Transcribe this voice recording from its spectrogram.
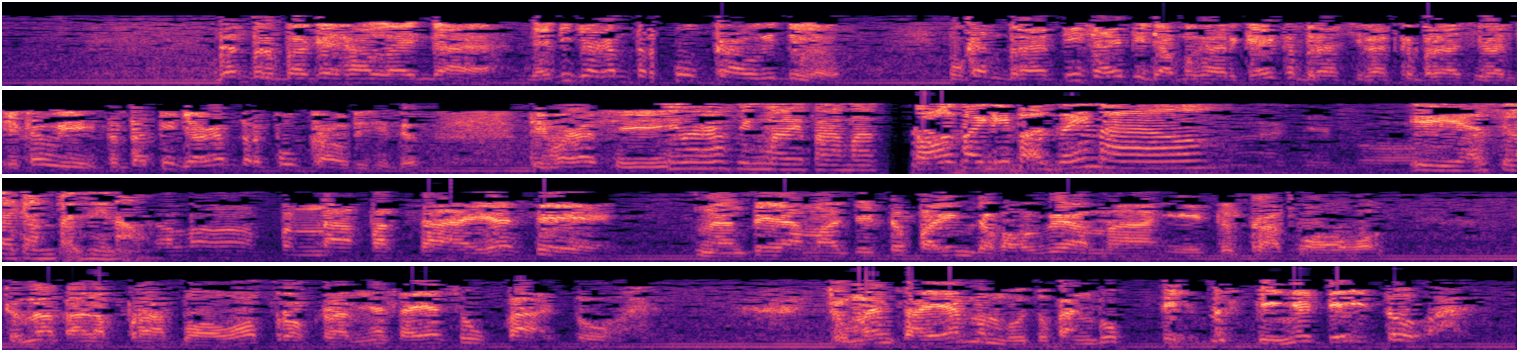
Dan berbagai hal lainnya. Jadi jangan terpukau gitu loh. Bukan berarti saya tidak menghargai keberhasilan-keberhasilan Jokowi, tetapi jangan terpukau di situ. Terima kasih. Terima kasih kembali Pak Ahmad. Selamat pagi Pak Zainal. Iya, silakan Pak Zainal. Kalau pendapat saya sih nanti yang maju itu paling Jokowi sama itu Prabowo. Cuma kalau Prabowo programnya saya suka tuh. Cuman saya membutuhkan bukti. Mestinya dia itu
